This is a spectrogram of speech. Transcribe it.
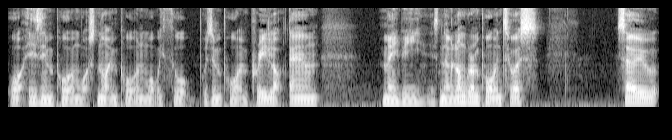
what is important, what's not important, what we thought was important pre lockdown, maybe is no longer important to us. So,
